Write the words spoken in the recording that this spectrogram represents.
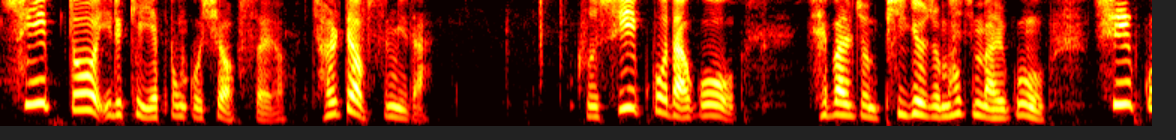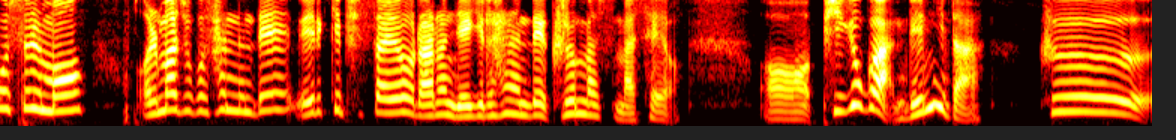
수입도 이렇게 예쁜 꽃이 없어요. 절대 없습니다. 그 수입꽃하고 제발 좀 비교 좀 하지 말고 수입꽃을 뭐 얼마 주고 샀는데 왜 이렇게 비싸요? 라는 얘기를 하는데 그런 말씀 마세요. 어, 비교가 안 됩니다. 그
